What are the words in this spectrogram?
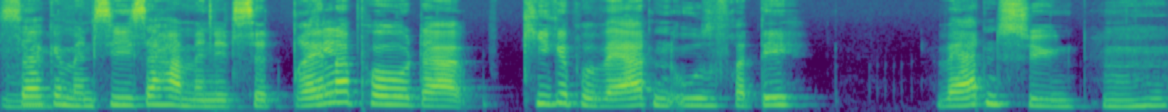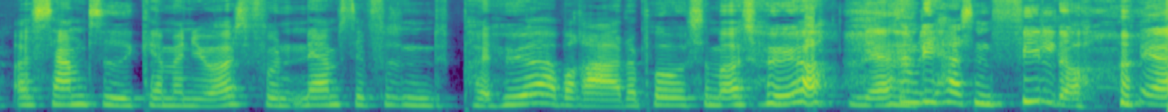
mm. så kan man sige, så har man et sæt briller på, der kigger på verden ud fra det verdenssyn. Mm-hmm. Og samtidig kan man jo også få nærmest få sådan et par høreapparater på, som også hører, Ja. som lige har sådan en filter Ja.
